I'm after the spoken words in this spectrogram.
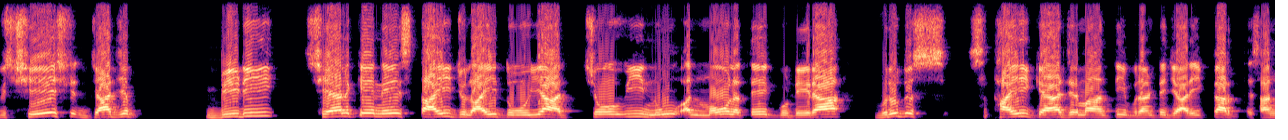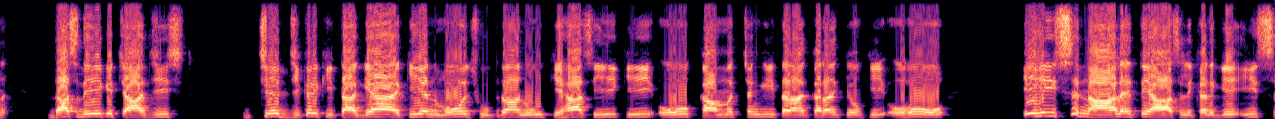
ਵਿਸ਼ੇਸ਼ ਜੱਜ ਬੀਡੀ ਸ਼ੈਲਕੇ ਨੇ 27 ਜੁਲਾਈ 2024 ਨੂੰ ਅਨਮੋਲ ਅਤੇ ਗੁਡੇਰਾ ਵਿਰੁੱਧ ਸਥਾਈ ਗੈਰ ਜਰਮਾਨਤੀ ਵਾਰੰਟ ਜਾਰੀ ਕਰ ਦਿੱਤੇ ਸਨ। ਦੱਸ ਦੇ ਕਿ ਚਾਰਜਿਸ ਚ ਜ਼ਿਕਰ ਕੀਤਾ ਗਿਆ ਹੈ ਕਿ ਅਨਮੋਲ ਸ਼ੂਟਰਾਂ ਨੂੰ ਕਿਹਾ ਸੀ ਕਿ ਉਹ ਕੰਮ ਚੰਗੀ ਤਰ੍ਹਾਂ ਕਰਨ ਕਿਉਂਕਿ ਉਹ ਇਹ ਇਸ ਨਾਲ ਇਤਿਹਾਸ ਲਿਖਣਗੇ। ਇਸ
